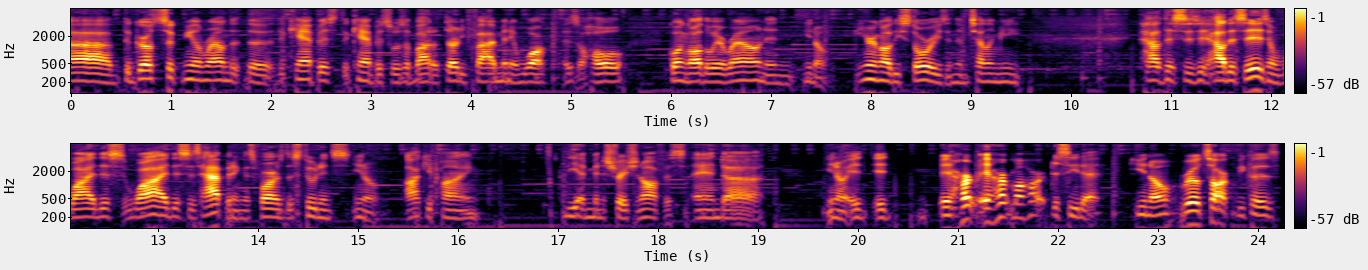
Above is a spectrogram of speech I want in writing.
Uh, the girls took me around the, the, the campus. The campus was about a 35 minute walk as a whole, going all the way around and, you know, hearing all these stories and them telling me how this is how this is and why this why this is happening as far as the students you know occupying the administration office. And uh, you know it, it it hurt it hurt my heart to see that you know real talk because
